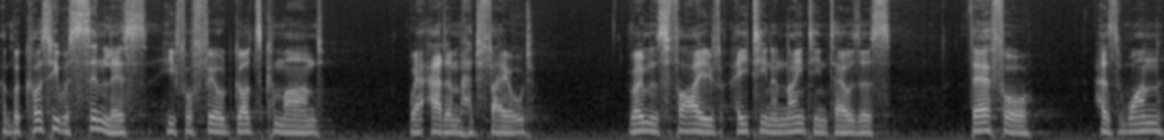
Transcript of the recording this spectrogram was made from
And because he was sinless, he fulfilled God's command where Adam had failed. Romans 5 18 and 19 tells us, Therefore, as one,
